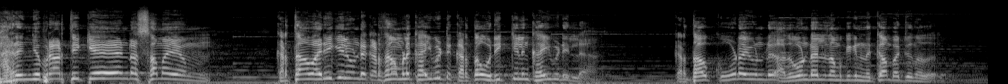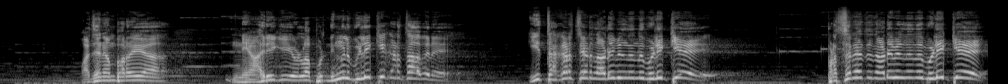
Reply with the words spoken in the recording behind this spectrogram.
കരഞ്ഞു പ്രാർത്ഥിക്കേണ്ട സമയം. കർത്താവ് അരികിലുണ്ട്. കർത്താവ് നമ്മൾ കൈവിട്ട്. കർത്താവ് ഒരിക്കലും കൈവിടില്ല. കർത്താവ് കൂടെയുണ്ട് അതുകൊണ്ടല്ലേ നമുക്കിങ്ങനെ നിൽക്കാൻ പറ്റുന്നത്? വചനം പറയാ "നീ അരികെയുള്ളപ്പോൾ നിങ്ങൾ വിളിക്കുക കർത്താവിനെ. ഈ തകർച്ചയുടെ നടുവിൽ നിന്ന് വിളിക്കേ. പ്രശ്നത്തിന് നടുവിൽ നിന്ന് വിളിക്കേ.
